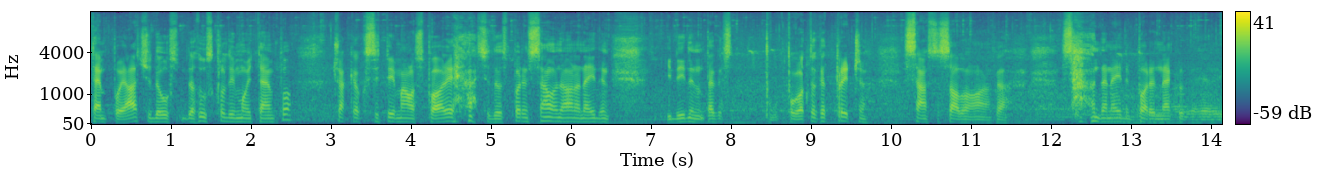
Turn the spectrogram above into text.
tempo. Ja ću da, us, da uskladim moj tempo. Čak ako si ti malo sporije, ja ću da usporim samo da ono ne idem i da idem tako, pogotovo kad pričam sam sa sobom, ono kao, samo da ne idem pored nekoga. Je,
